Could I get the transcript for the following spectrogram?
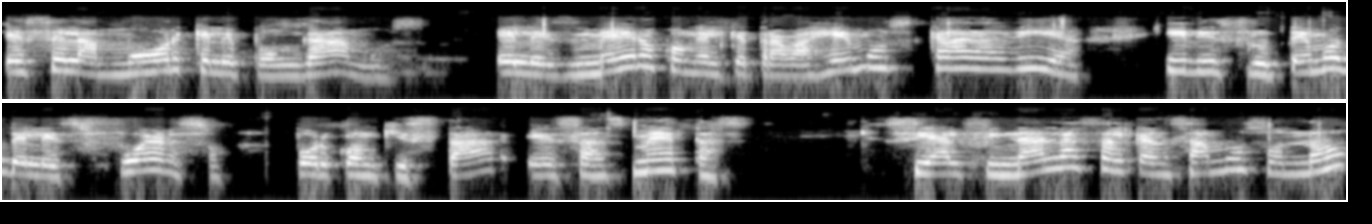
es el amor que le pongamos el esmero con el que trabajemos cada día y disfrutemos del esfuerzo por conquistar esas metas. Si al final las alcanzamos o no,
